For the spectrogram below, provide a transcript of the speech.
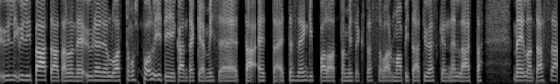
ylipäätään tällainen yleinen luottamus politiikan tekemiseen, että, että, että senkin palauttamiseksi tässä varmaan pitää työskennellä, että meillä on tässä,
